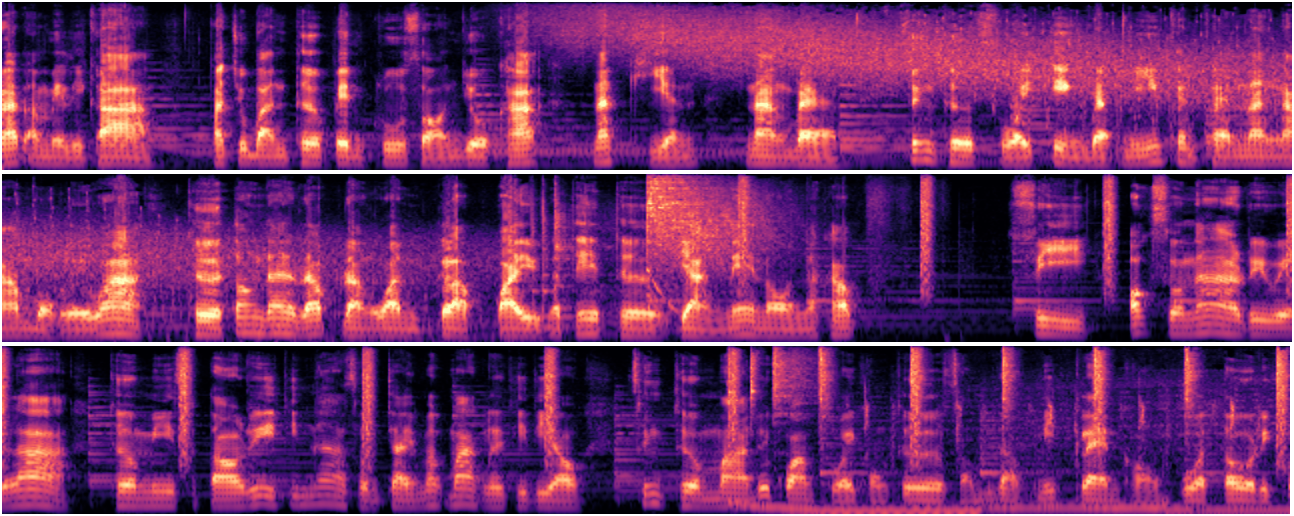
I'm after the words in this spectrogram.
รัฐอเมริกา ปัจจุบันเธอเป็นครูสอนโยคะ นักเขียน นางแบบ ซึ่งเธอสวยเก่งแบบนี้แฟนๆนางงามบอกเลยว่า เธอต้องได้รับรางวัลกลับไปประเทศเธออย่างแน่นอนนะครับ 4. ออกโซนาริเวล่า เธอมีสตอรี่ที่น่าสนใจมากๆเลยทีเดียว ซึ่งเธอมาด้วยความสวยของเธอสำหรับมิดแกรนของปัวโตริโก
